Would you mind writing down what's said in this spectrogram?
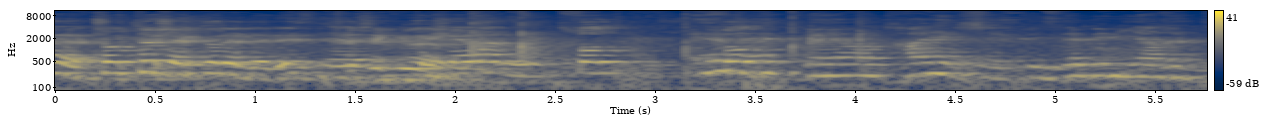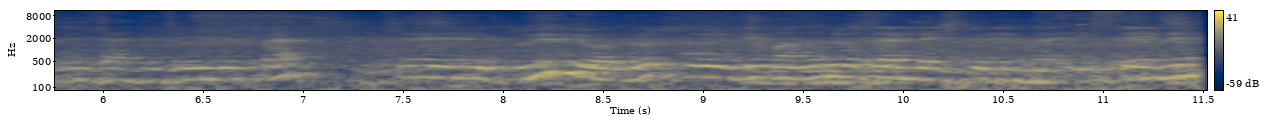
Evet çok teşekkür ederiz. Ee, Teşekkürler. Bir şey var mı? Sol, sol. Evet veyahut hayır şeklinde bir yanıt rica edeceğim lütfen. Ee, duyuyoruz e, limanın özelleştirilme isteğini.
